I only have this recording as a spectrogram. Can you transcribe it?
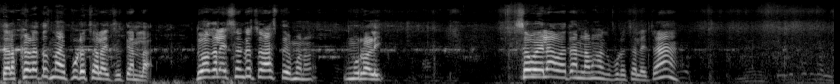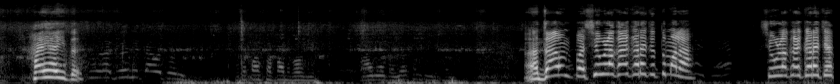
त्याला कळतच नाही पुढं चालायचं त्यांना. दोघाला संगच असते म्हणून. मुरळी. सवय लावा त्यांना महाग पुढं चालायचं हा? हाय हाय इथं. जाऊन प- शिवळा काय करायचं तुम्हाला? शिवळा काय करायच्यात?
